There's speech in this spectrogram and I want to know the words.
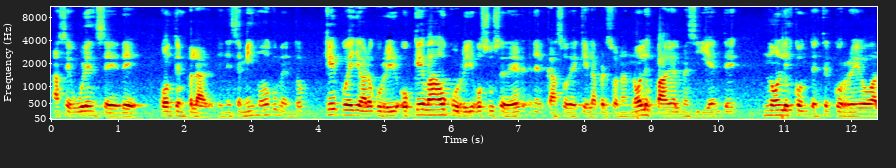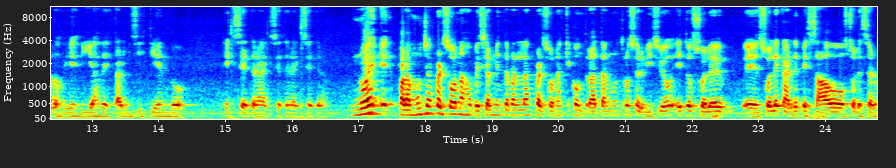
asegúrense de contemplar en ese mismo documento qué puede llegar a ocurrir o qué va a ocurrir o suceder en el caso de que la persona no les pague el mes siguiente, no les conteste el correo a los 10 días de estar insistiendo, etcétera, etcétera, etcétera. No es, eh, para muchas personas, especialmente para las personas que contratan nuestros servicios, esto suele, eh, suele caer de pesado, suele ser,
